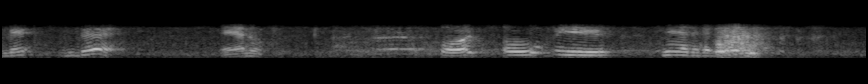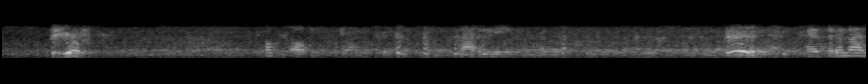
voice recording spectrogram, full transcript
Hindi. Hindi. Eh ano? Post office. Ngayon, agad Post office. Darling. Eto naman.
